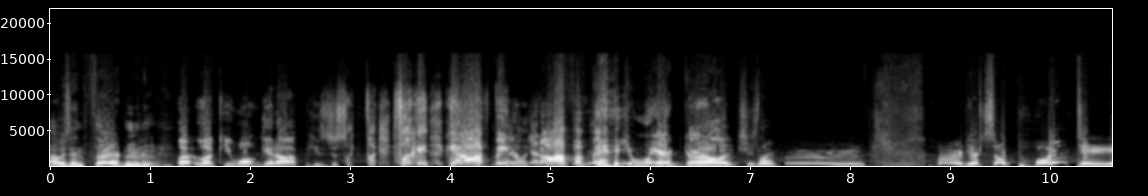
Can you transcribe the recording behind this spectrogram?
I was in third. and- Look, look, you won't get up. He's just like, fuck, fuck it, get off me! Like, Get off of me, you weird girl! And She's like, hmm. Oh, you're so pointy.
